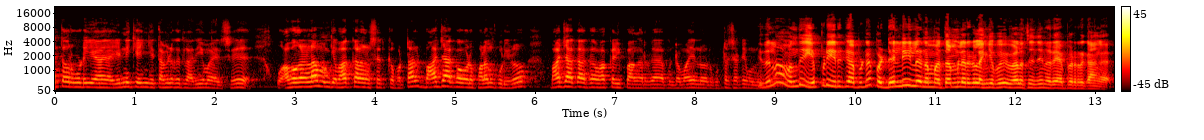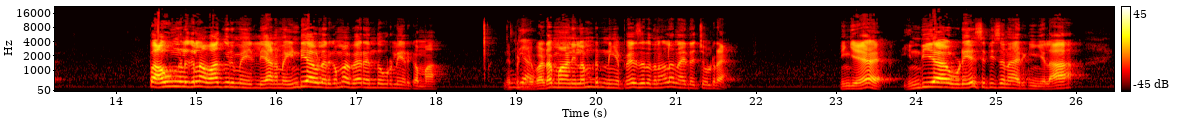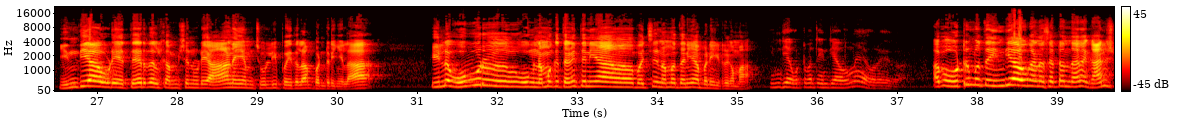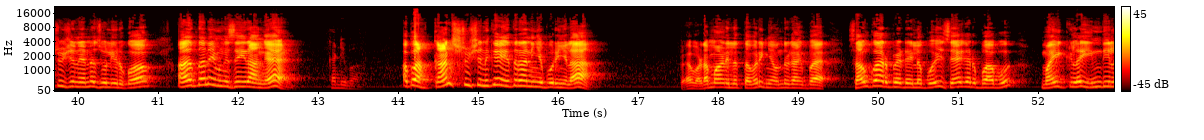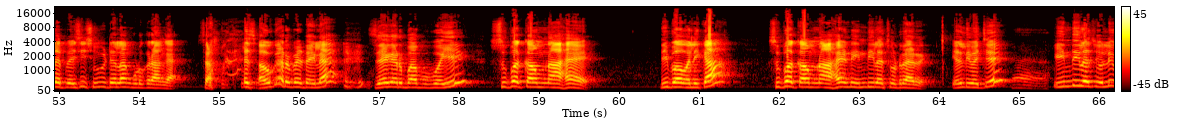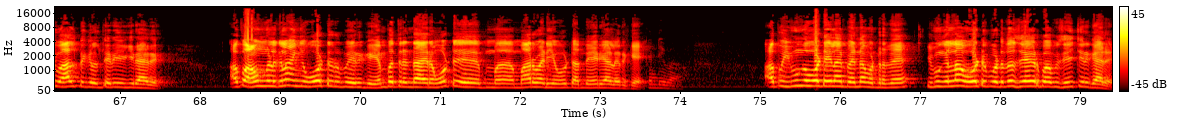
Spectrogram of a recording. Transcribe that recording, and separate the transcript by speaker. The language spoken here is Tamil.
Speaker 1: இனத்தவர்களுடைய எண்ணிக்கை இங்கே தமிழகத்தில் அதிகமாயிருச்சு. அவங்களெல்லாம் இங்கே வாக்காளர்கள் சேர்க்கப்பட்டால் பாஜகவோட பலம் கூடிரும். பாஜக வாக்களிப்பாங்க அப்படின்ற மாதிரி ஒரு குற்றச்சாட்டை
Speaker 2: இதெல்லாம் வந்து எப்படி இருக்குது அப்படின்னா இப்போ டெல்லியில் நம்ம தமிழர்கள் அங்கே போய் வேலை செஞ்சு நிறைய பேர் இருக்காங்க. இப்போ அவங்களுக்கெல்லாம் வாக்குரிமை இல்லையா? நம்ம இந்தியாவில் இருக்கோமா? வேற எந்த ஊர்லேயும் இருக்கோமா? இப்போ வட மாநிலம்னு நீங்கள் பேசுறதுனால நான் இதை சொல்கிறேன் நீங்கள் இந்தியாவுடைய சிட்டிசனாக இருக்கீங்களா? இந்தியாவுடைய தேர்தல் கமிஷனுடைய ஆணையம் சொல்லி இப்போ இதெல்லாம் பண்ணுறீங்களா இல்லை ஒவ்வொரு நமக்கு தனித்தனியாக வச்சு நம்ம தனியாக பண்ணிக்கிட்டு இருக்கோமா?
Speaker 1: இந்தியா ஒட்டுமொத்த இந்தியாவுமே ஒரு
Speaker 2: அப்போ ஒட்டுமொத்த இந்தியாவுக்கான சட்டம் தானே? கான்ஸ்டியூஷன் என்ன சொல்லியிருக்கோ அதை தானே இவங்க செய்கிறாங்க
Speaker 1: கண்டிப்பாக
Speaker 2: அப்போ கான்ஸ்டியூஷனுக்கே எதிராக நீங்கள் போகிறீங்களா இப்போ வட மாநிலத்தவர் இங்கே வந்திருக்காங்க. இப்போ சவுகார்பேட்டையில் போய் சேகர் பாபு மைக்கில் ஹிந்தியில் பேசி ஸ்வீட்டெல்லாம் கொடுக்குறாங்க. சவு- சவுகார்பேட்டையில் சேகர் பாபு போய் சுபகாம்னா ஹே தீபாவளிக்கா? சுபகாம்னா ஹேன்னு ஹிந்தியில் சொல்கிறாரு எழுதி வச்சு ஹிந்தியில் சொல்லி வாழ்த்துக்கள் தெரிவிக்கிறாரு. அப்போ அவங்களுக்கெல்லாம் இங்கே ஓட்டு உரிமை இருக்குது எண்பத்தி ரெண்டாயிரம் ஓட்டு மார்வாடிய ஓட்டு அந்த ஏரியாவில் இருக்கே. அப்போ இவங்க ஓட்டையெல்லாம் இப்போ என்ன பண்ணுறது இவங்கெல்லாம் ஓட்டு போட்டு தான் சேகர் பாபு ஜெயிச்சிருக்காரு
